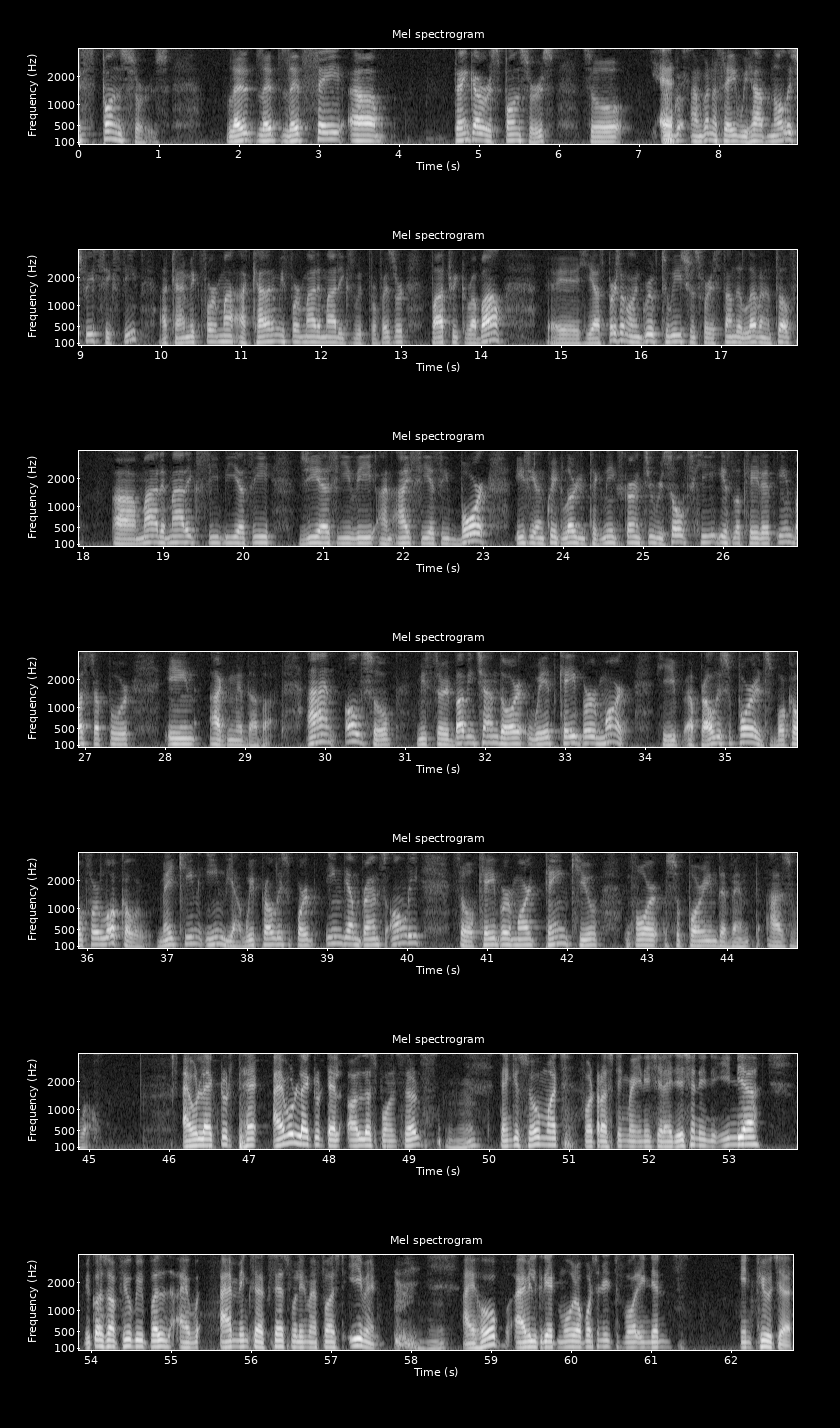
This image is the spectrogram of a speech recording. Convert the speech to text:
sponsors. Let let let's say um, thank our sponsors. So Yes. I'm gonna say we have Knowledge 360 Academic Forma Academy for Mathematics with Professor Patrick Rabal. Uh, he has personal and group tuitions for standard 11 and 12 uh, mathematics, CBSE, GSEB, and ICSE board. Easy and quick learning techniques, guarantee results. He is located in Vastrapur in Ahmedabad. And also Mr. Bhavin Chandor with Kaber Mart. He uh, proudly supports Vocal for Local, Making India. We proudly support Indian brands only. So, Kaber Mart, thank you for supporting the event as well. I would like to th- I would like to tell all the sponsors Mhm. Thank you so much for trusting my initialization in India. Because of you people, I am being successful in my first event. mm-hmm. I hope I will create more opportunities for Indians in future.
